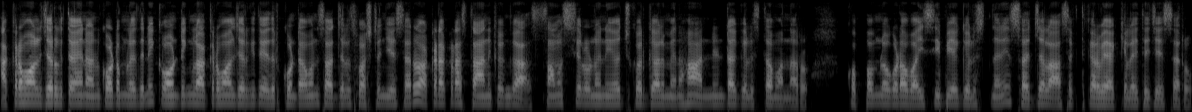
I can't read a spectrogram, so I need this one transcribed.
అక్రమాలు జరుగుతాయని అనుకోవడం లేదని కౌంటింగ్లో అక్రమాలు జరిగితే ఎదుర్కొంటామని సజ్జలు స్పష్టం చేశారు. అక్కడక్కడ స్థానికంగా సమస్యలు ఉన్న నియోజకవర్గాలు మినహా అన్నింటా గెలుస్తామన్నారు. కుప్పంలో కూడా వైసీపీఏ గెలుస్తుందని సజ్జల ఆసక్తికర వ్యాఖ్యలు అయితే చేశారు.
